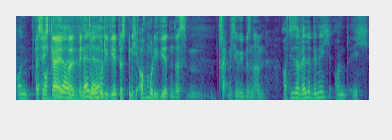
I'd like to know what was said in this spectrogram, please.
Und Das finde ich geil, weil wenn Welle, du motiviert bist, bin ich auch motiviert und das mm, treibt mich irgendwie ein bisschen an. Auf dieser Welle bin ich und ich,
